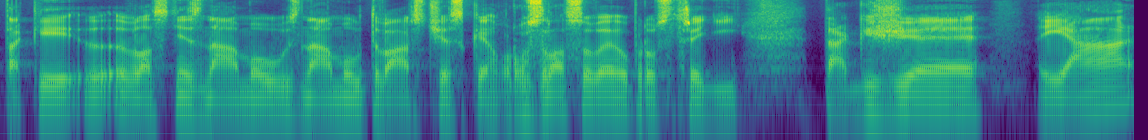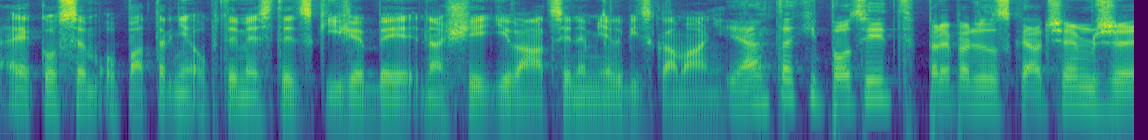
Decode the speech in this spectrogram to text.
taky e, vlastně známou, známou tvář českého rozhlasového prostředí. Takže já jako jsem opatrně optimistický, že by naši diváci neměli být zklamáni. Já mám taký pocit, prepáč, že to skáčem, že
